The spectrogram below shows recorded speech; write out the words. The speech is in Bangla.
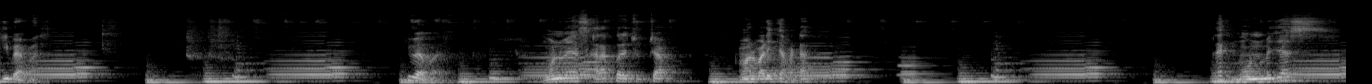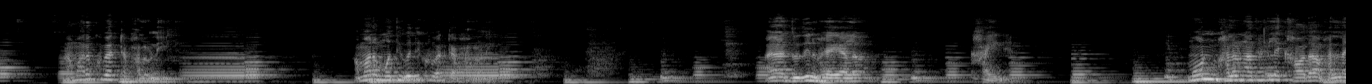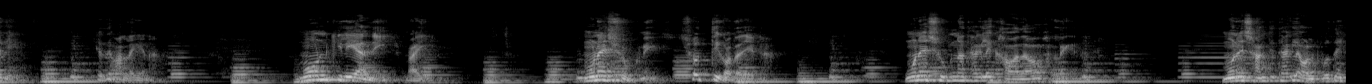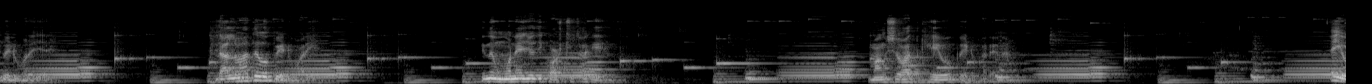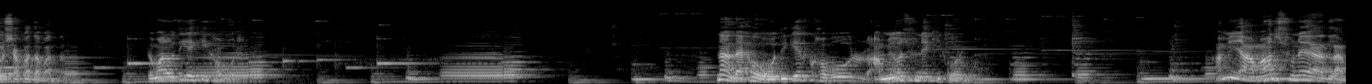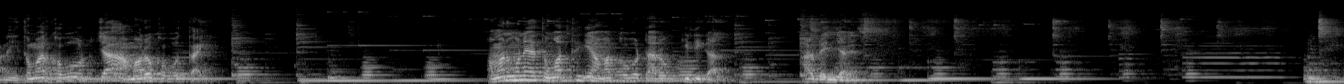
কি ব্যাপার? কি ব্যাপার? মন মেজাজ খারাপ করে চুপচাপ আমার বাড়িতে হঠাৎ? দেখ, মন মেজাজ আমারও খুব একটা ভালো নেই। আমারও মতিগতি খুব একটা ভালো নেই। আর দুদিন হয়ে গেল, খাই না। মন ভালো না থাকলে খাওয়া দাওয়া ভালো লাগে? খেতে ভালো লাগে না। মন ক্লিয়ার নেই, ভাই। মনের সুখ নেই, সত্যি কথা যেটা। মনে সুখ না থাকলে খাওয়া দাওয়া ভালো লাগে না। মনে শান্তি থাকলে অল্পতেই পেট ভরে যায়। ডাল ভাতেও পেট ভরে। কিন্তু মনে যদি কষ্ট থাকে, মাংস ভাত খেয়েও পেট ভরে না। এই ওসব কথা বাদ দাও। তোমার ওদিকে কি খবর? না, দেখো, ওদিকের খবর আমিও শুনে কি করব? আমি আমার শুনে আর লাভ নেই। তোমার খবর যা, আমারও খবর তাই। আমার মনে হয় তোমার থেকে আমার খবরটা আরও ক্রিটিক্যাল আর ডেঞ্জারাস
